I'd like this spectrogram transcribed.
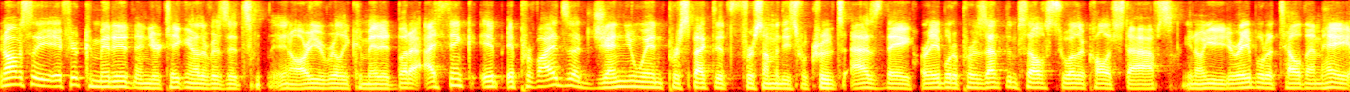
you know obviously if you're committed and you're taking other visits, you know, are you really committed? But I think it, it provides a genuine perspective for some of these recruits as they are able to present themselves to other college staffs. You know, you're able to tell them, hey,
